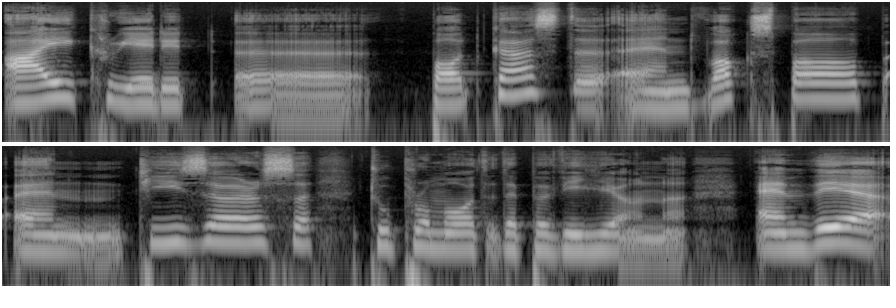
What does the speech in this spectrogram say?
I created uh, podcast and vox pop and teasers to promote the pavilion. And there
